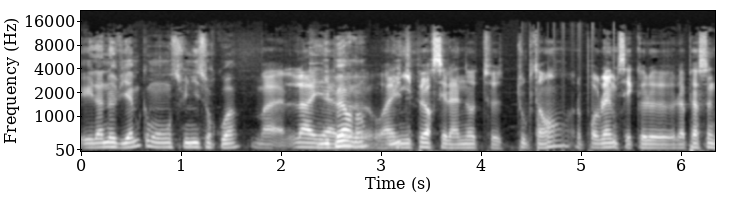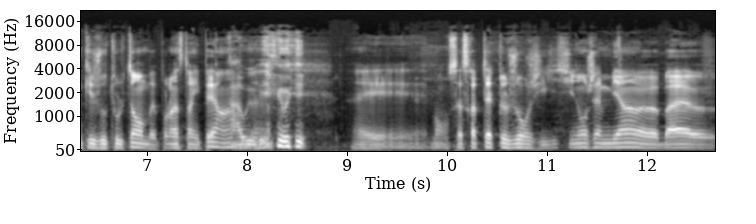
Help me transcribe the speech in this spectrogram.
Et la neuvième, comment on se finit sur quoi? Bah, là, il y a Nipper, le- non? ouais. Nipper, c'est la note euh, tout le temps. Le problème, c'est que le- la personne qui joue tout le temps, bah, pour l'instant, il perd. hein. Ah oui, Euh, oui, oui. Et bon, ça sera peut-être le jour J. Sinon, j'aime bien, euh, bah, euh,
